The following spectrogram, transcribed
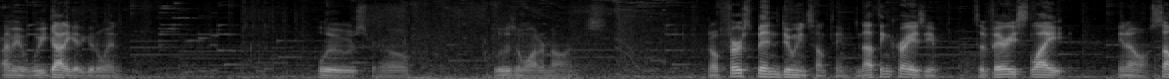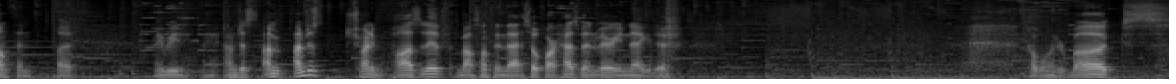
I mean, we gotta get a good win. Blues, bro. Blues and watermelons. You know, first spin doing something. Nothing crazy. It's a very slight, you know, something. But maybe I'm just I'm I'm just trying to be positive about something that so far has been very negative. A couple hundred bucks.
